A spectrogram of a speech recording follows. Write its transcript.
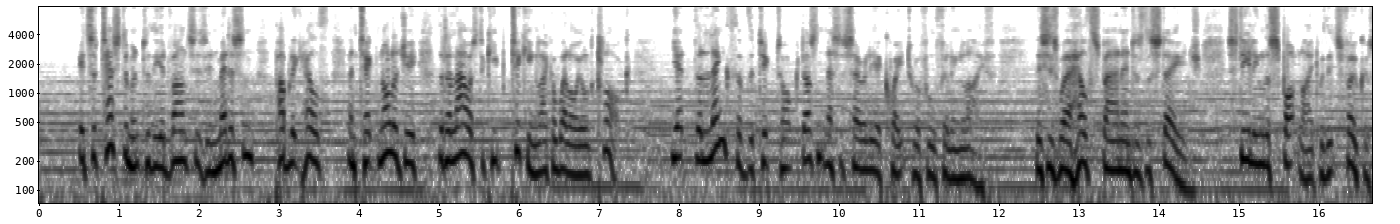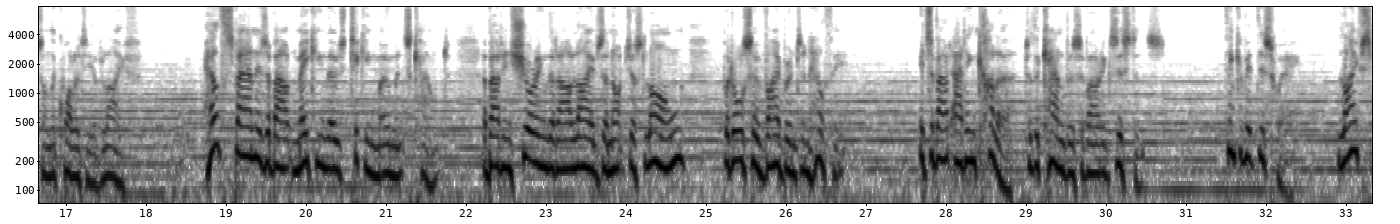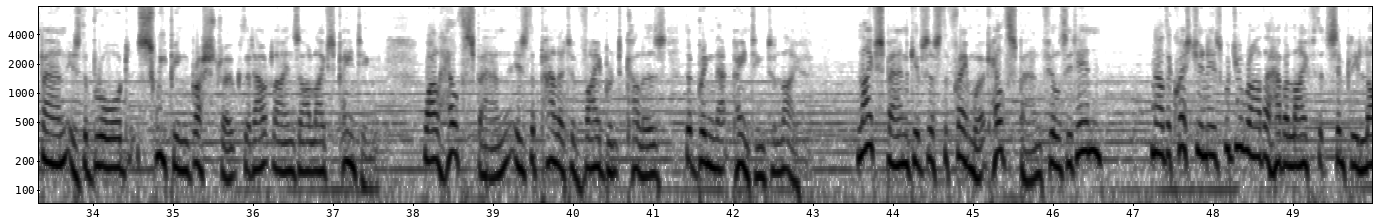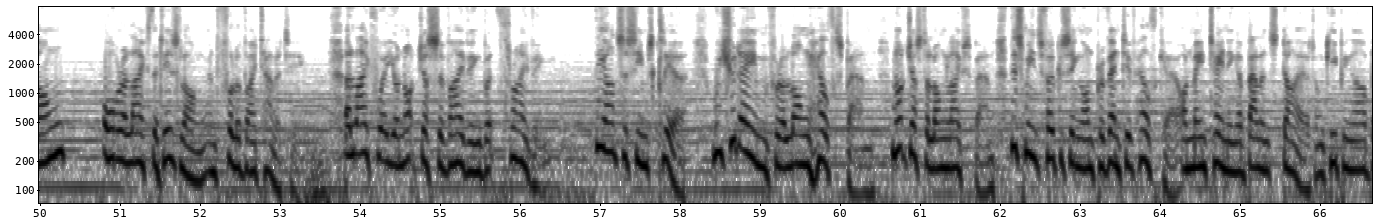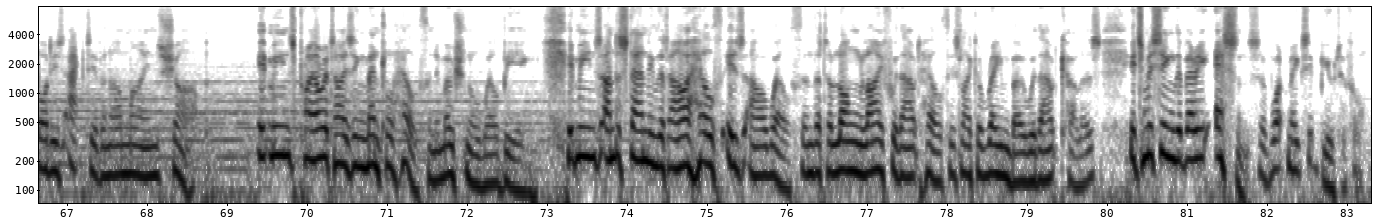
it's a testament to the advances in medicine, public health and technology that allow us to keep ticking like a well-oiled clock. Yet the length of the tick-tock doesn't necessarily equate to a fulfilling life. This is where health span enters the stage, stealing the spotlight with its focus on the quality of life. Health span is about making those ticking moments count, about ensuring that our lives are not just long, but also vibrant and healthy. It's about adding colour to the canvas of our existence. Think of it this way. Lifespan is the broad, sweeping brushstroke that outlines our life's painting, while health span is the palette of vibrant colours that bring that painting to life. Lifespan gives us the framework, health span fills it in. Now the question is, would you rather have a life that's simply long, or a life that is long and full of vitality? A life where you're not just surviving but thriving. The answer seems clear. We should aim for a long health span, not just a long lifespan. This means focusing on preventive healthcare, on maintaining a balanced diet, on keeping our bodies active and our minds sharp. It means prioritizing mental health and emotional well-being. It means understanding that our health is our wealth and that a long life without health is like a rainbow without colors. It's missing the very essence of what makes it beautiful.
